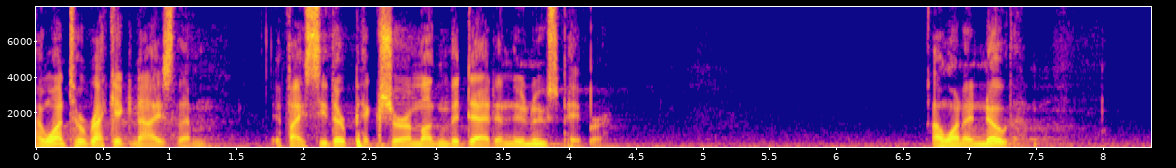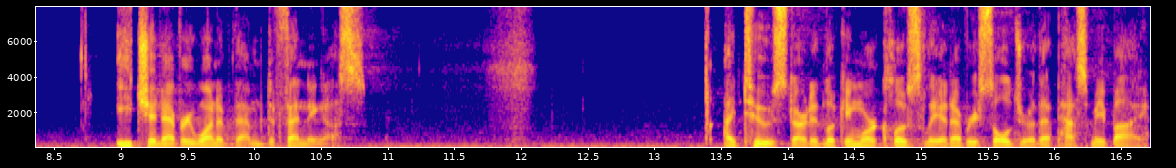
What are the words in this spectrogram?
I want to recognize them if I see their picture among the dead in the newspaper. I want to know them, each and every one of them defending us. I too started looking more closely at every soldier that passed me by.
